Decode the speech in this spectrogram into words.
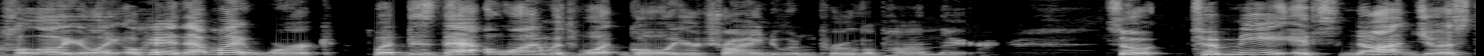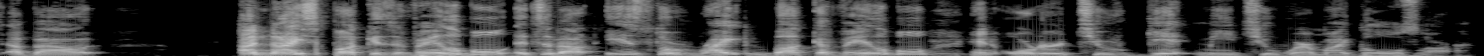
hello, you're like, okay, that might work, but does that align with what goal you're trying to improve upon there? So to me, it's not just about a nice buck is available. It's about is the right buck available in order to get me to where my goals are.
